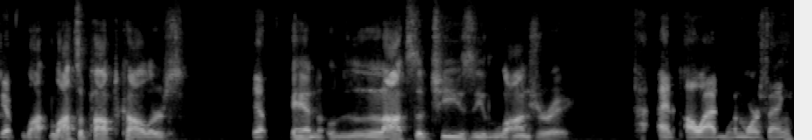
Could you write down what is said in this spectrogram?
yep, lot, lots of popped collars, yep, and lots of cheesy lingerie. And I'll add one more thing:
